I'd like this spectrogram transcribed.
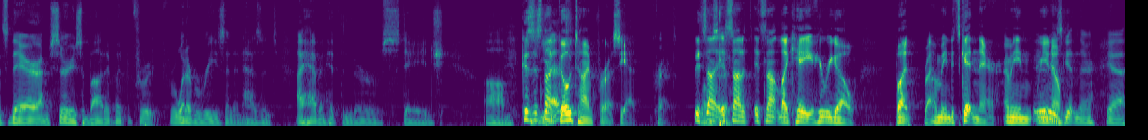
it's there. I'm serious about it, but for for whatever reason, it hasn't. I haven't hit the nerves stage. Um, because it's not go time for us yet. Correct. It's Well not. It's not. It's not like hey, here we go. But Right. I mean, it's getting there. I mean, It you know, getting there. Yeah.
